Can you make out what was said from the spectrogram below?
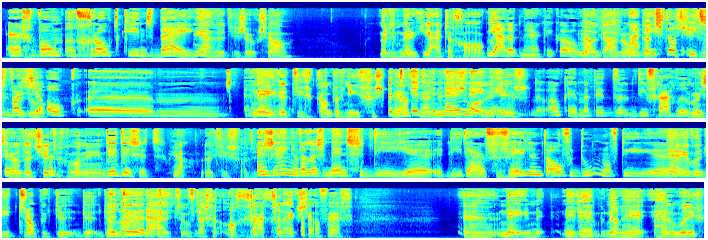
er gewoon een groot kind bij. Ja, dat is ook zo. Maar dat merk jij toch ook? Ja, dat merk ik ook. Nou, daarom, maar dat is dat iets wat je ook... ehm, eh, Nee, dat is, kan toch niet gespeeld het- het- zijn? Nee, is nee. Oké, maar dit, die vraag wil ik niet zeggen. dat zit er gewoon in. Dit is het. Ja, dat is wat het En is. zijn er wel eens mensen die, eh, die daar vervelend over doen? Of die, eh, Nee, want die trap ik de, de, de, deur uit. uit. Of dan ga, ga ik gelijk zelf weg. Nee, nee, daar heb ik dan he- helemaal niet.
